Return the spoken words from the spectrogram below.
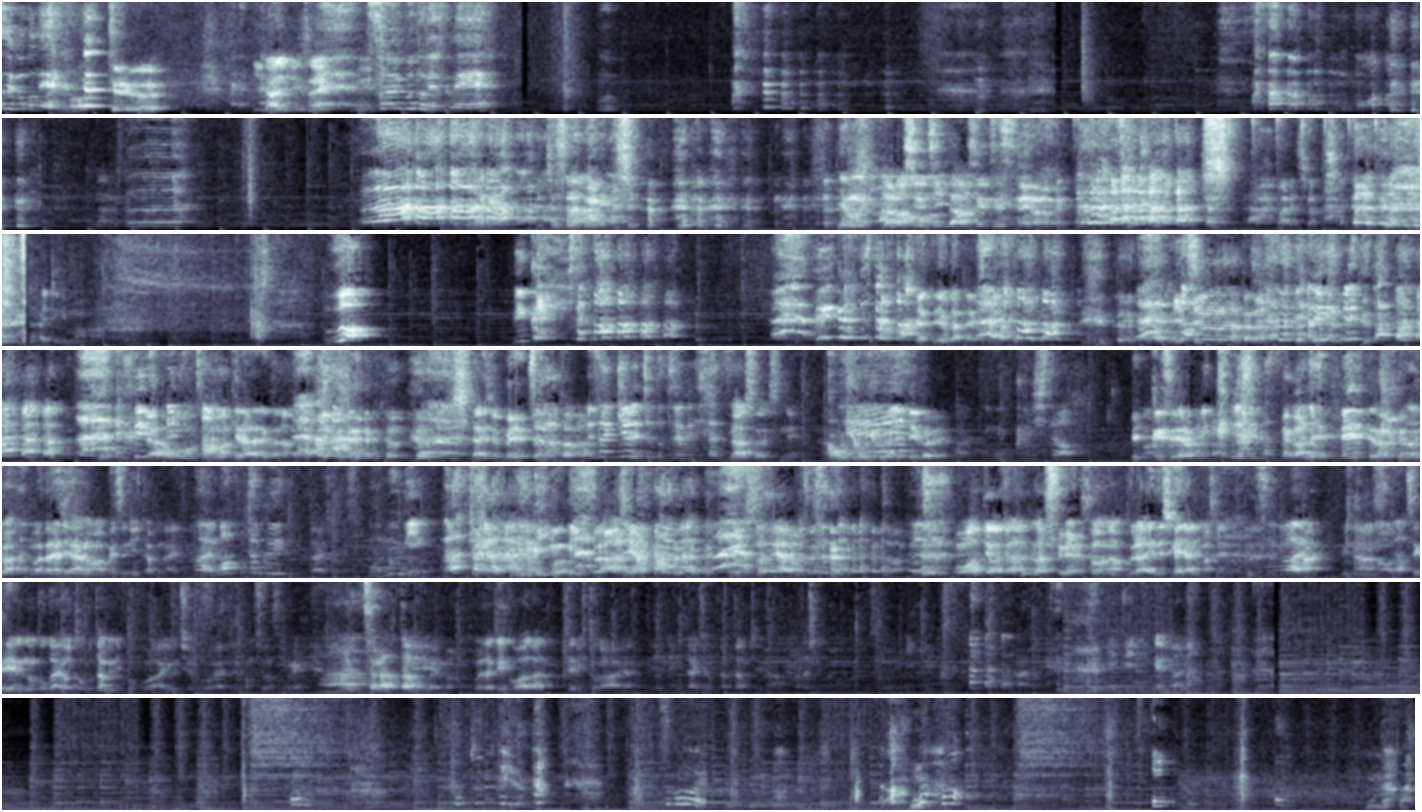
そういうことね。なってる。いい感じですね。そういうことですね。でもあの騙し討ち騙し討ちですねうわびっくりした。びっくりした。やってよかったですね。一番なったな。びっくりしたいやもうそのまま蹴られるかな。大丈夫。めっちゃなったな。でさっきよりちょっと強めにしたんですよ。あそうですね。ゴキゴキゴキって言ったでびっくりした。びっくりするやろ。びっくりします。なんかえ？ってなる。まあ、まあ大事なのは別に痛くないはい全くわからなくなってるそんなぐらいでしかやりませんすごい、はい、みんなあの世間の誤解を解くために僕は YouTube をやってるかもしれませんねめっちゃなったもんね今。これだけ怖がってる人がやってね大丈夫だった っていうのは私にとってすごいいい経験、はいやってみてもらうすごい。もうか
